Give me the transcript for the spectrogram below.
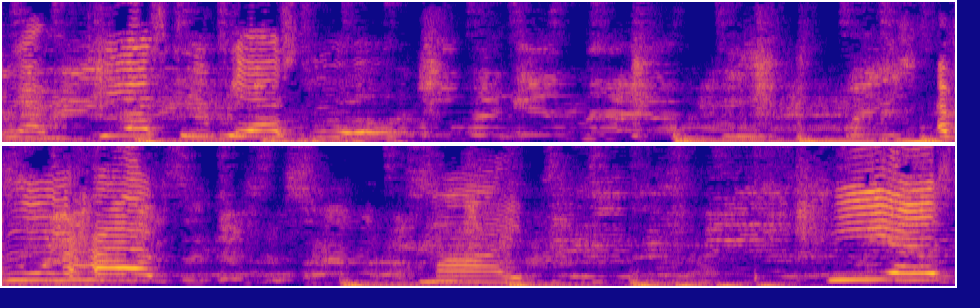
We have PS2, PS3. Everyone have my PS2.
